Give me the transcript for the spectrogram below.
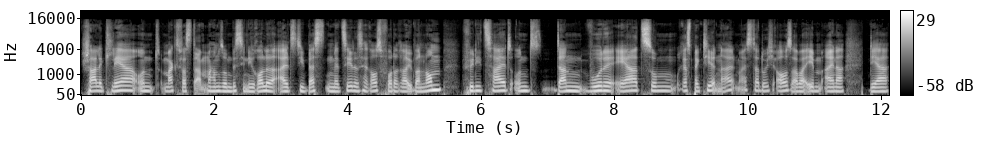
Charles Leclerc und Max Verstappen haben so ein bisschen die Rolle als die besten Mercedes-Herausforderer übernommen für die Zeit und dann wurde er zum respektierten Altmeister durchaus, aber eben einer, der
